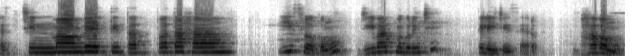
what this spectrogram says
ఖచ్చిన్మాం వేత్తి తత్వత. ఈ శ్లోకము జీవాత్మ గురించి తెలియచేశారు. భావము.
